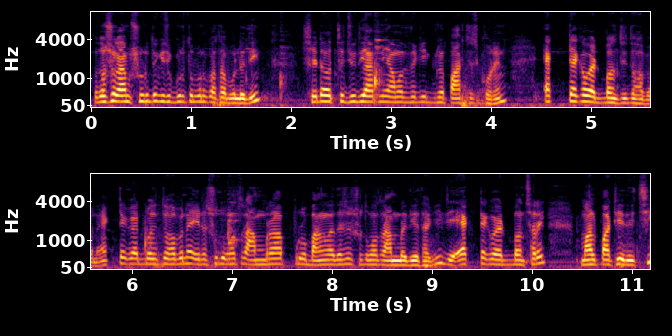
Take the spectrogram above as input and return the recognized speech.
তো দর্শক, আমি শুরুতে কিছু গুরুত্বপূর্ণ কথা বলে দিই। সেটা হচ্ছে যদি আপনি আমাদের থেকে ইটগুলো পারচেস করেন, এক টাকাও অ্যাডভান্স দিতে হবে না। এক টাকা অ্যাডভান্স দিতে হবে না। এটা শুধুমাত্র আমরা পুরো বাংলাদেশে শুধুমাত্র আমরা দিয়ে থাকি যে এক টাকা অ্যাডভান্স ছাড়াই মাল পাঠিয়ে দিচ্ছি।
